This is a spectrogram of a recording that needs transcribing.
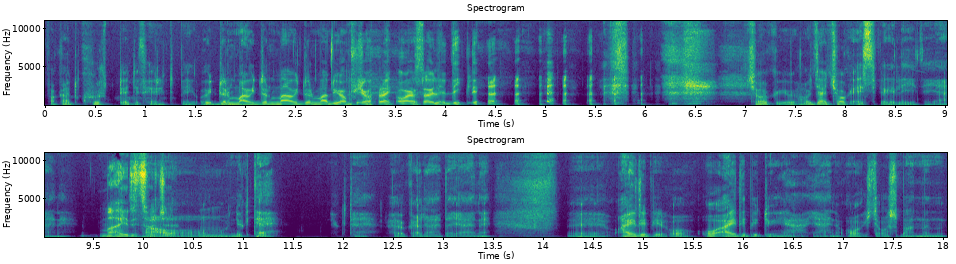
Fakat kurt dedi Ferit Bey. Uydurma uydurma uydurma diyormuş oraya. Orası öyle değil. çok hoca çok espriliydi yani. Mahiriz Hoca. Oo, nükte. Nükte. Fevkalade yani. Ee, ayrı bir o. O ayrı bir dünya yani. O işte Osmanlı'nın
